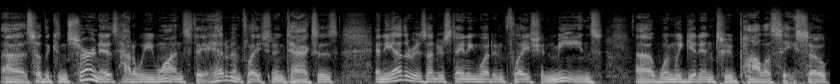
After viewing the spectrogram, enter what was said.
Uh, so the concern is how do we, one, stay ahead of inflation and taxes, and the other is understanding what inflation means uh, when we get into policy. So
